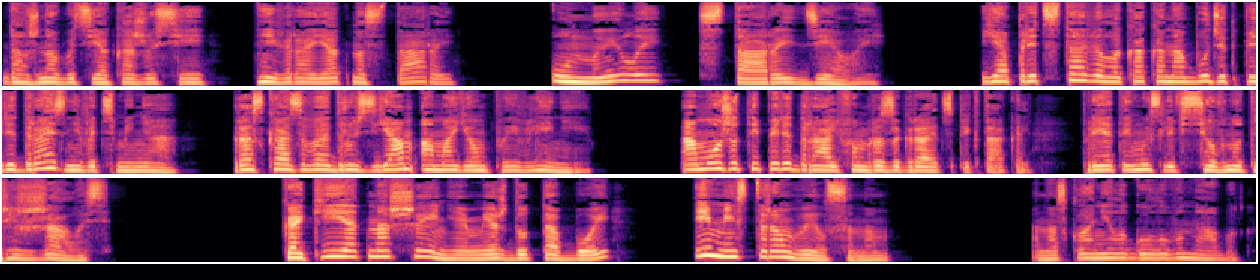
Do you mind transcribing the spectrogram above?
Должно быть, я кажусь ей невероятно старой, унылой старой девой. Я представила, как она будет передразнивать меня, рассказывая друзьям о моем появлении. А может, и перед Ральфом разыграет спектакль. При этой мысли все внутри сжалось. «Какие отношения между тобой и мистером Уилсоном?» Она склонила голову на бок.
